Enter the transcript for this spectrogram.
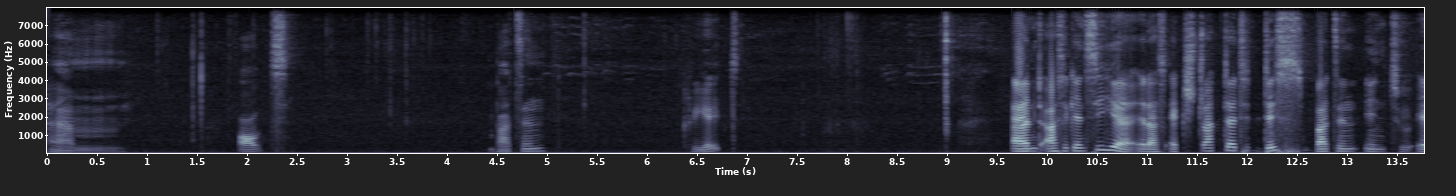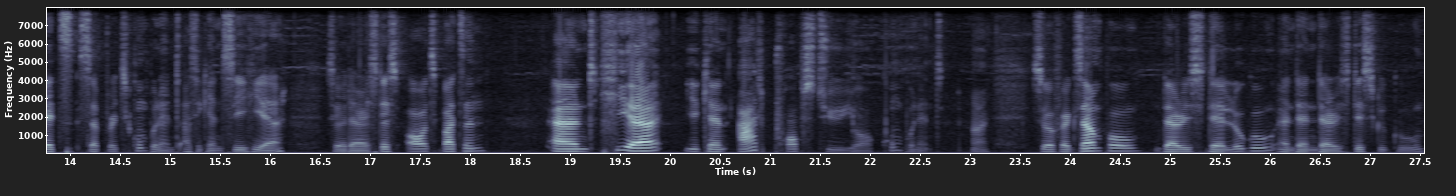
um alt button create and as you can see here it has extracted this button into its separate component as you can see here. So there is this alt button. And here you can add props to your component right? So for example there is the logo and then there is this Google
